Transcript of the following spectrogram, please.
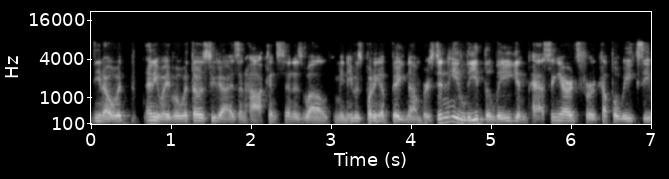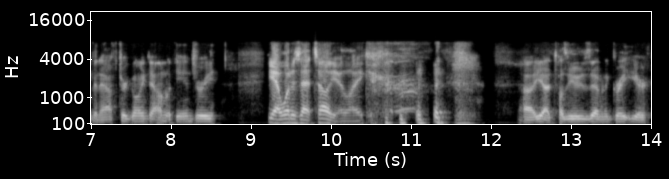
you know, with anyway, but with those two guys and Hockenson as well. I mean, he was putting up big numbers. Didn't he lead the league in passing yards for a couple weeks, even after going down with the injury? Yeah, what does that tell you? Like, uh, yeah, it tells you he was having a great year.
